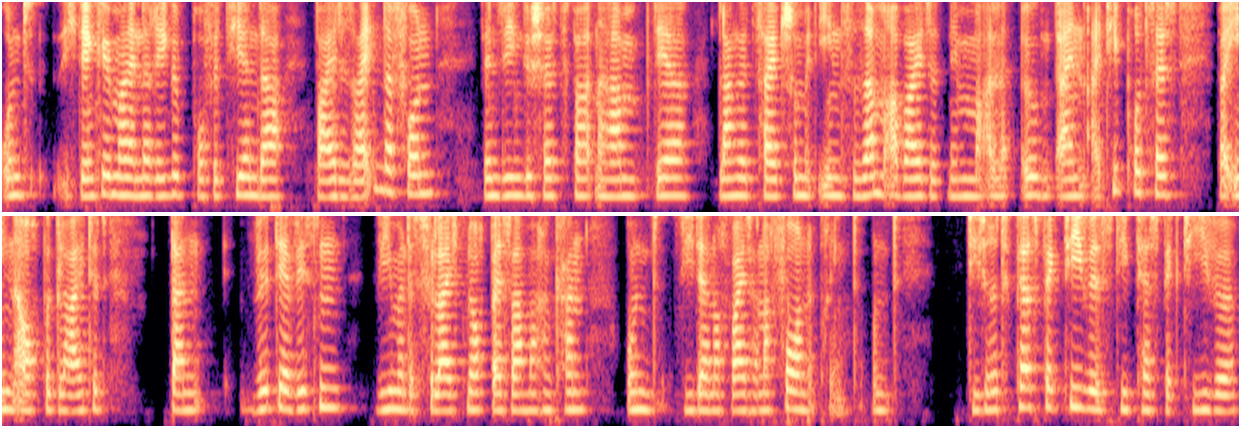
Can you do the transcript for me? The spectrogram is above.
Und ich denke mal, in der Regel profitieren da beide Seiten davon. Wenn Sie einen Geschäftspartner haben, der lange Zeit schon mit Ihnen zusammenarbeitet, nehmen wir mal irgendeinen IT-Prozess bei Ihnen auch begleitet, dann wird der wissen, wie man das vielleicht noch besser machen kann und sie dann noch weiter nach vorne bringt. Und die dritte Perspektive ist die Perspektive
